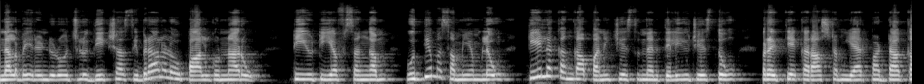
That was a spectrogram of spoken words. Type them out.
నలభై రెండు రోజులు దీక్షా శిబిరాలలో పాల్గొన్నారు. టీయూటీఎఫ్ సంఘం ఉద్యమ సమయంలో కీలకంగా పనిచేస్తుందని తెలియజేస్తూ ప్రత్యేక రాష్ట్రం ఏర్పడ్డాక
